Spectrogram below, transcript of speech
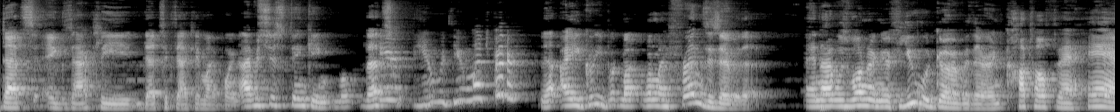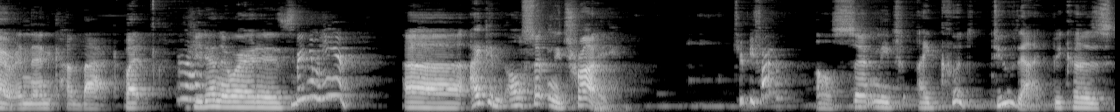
That's exactly that's exactly my point. I was just thinking, well, that's Here, here with you much better. yeah, I agree, but my, one of my friends is over there, and I was wondering if you would go over there and cut off their hair and then come back. But if you don't know where it is, Bring him. Uh, I can. I'll certainly try. Should be fine. I'll certainly. Tr- I could do that because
